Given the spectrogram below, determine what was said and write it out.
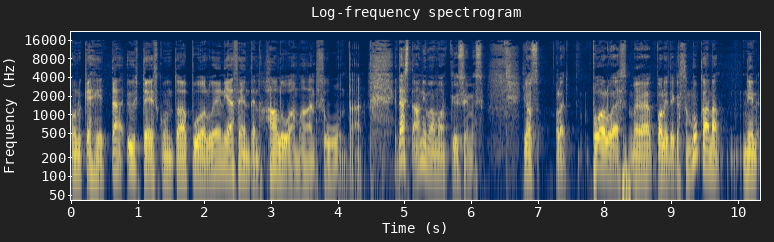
on kehittää yhteiskuntaa puolueen jäsenten haluamaan suuntaan. Ja tästä on nimenomaan kysymys. Jos olet puolueessa politiikassa mukana, niin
